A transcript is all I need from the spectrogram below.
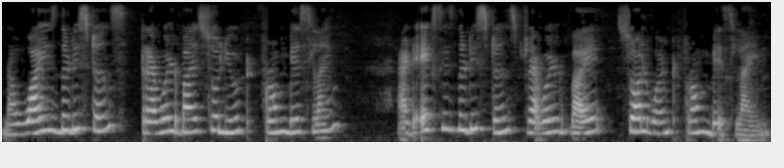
Now y is the distance traveled by solute from baseline and x is the distance traveled by solvent from baseline.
